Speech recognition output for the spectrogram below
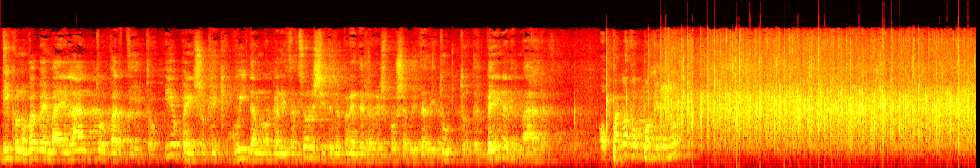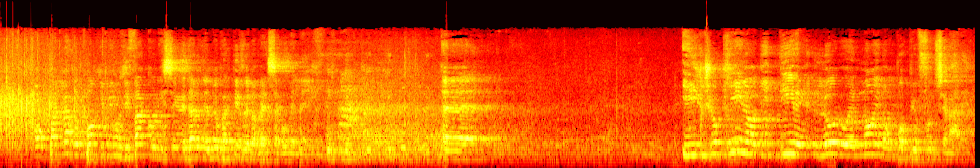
dicono vabbè ma è l'altro partito. Io penso che chi guida un'organizzazione si deve prendere le responsabilità di tutto, del bene e del male. Ho parlato pochi minuti. Ho parlato pochi minuti fa con il segretario del mio partito e la pensa come lei. eh, il giochino di dire loro e noi non può più funzionare.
